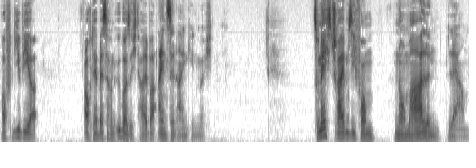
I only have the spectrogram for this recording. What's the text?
auf die wir auch der besseren Übersicht halber einzeln eingehen möchten. Zunächst schreiben Sie vom normalen Lärm,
